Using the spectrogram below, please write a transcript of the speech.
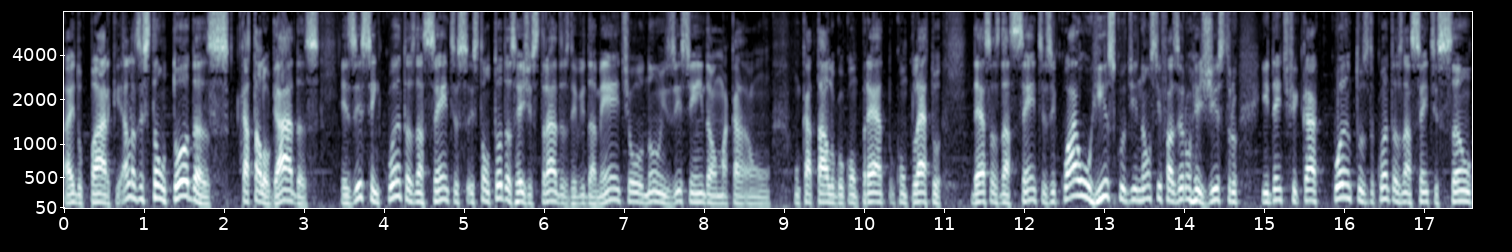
aí do parque, elas estão todas catalogadas? Existem quantas nascentes? Estão todas registradas devidamente ou não existe ainda uma, um, um, catálogo completo, completo dessas nascentes? E qual o risco de não se fazer um registro, identificar quantos, quantas nascentes são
